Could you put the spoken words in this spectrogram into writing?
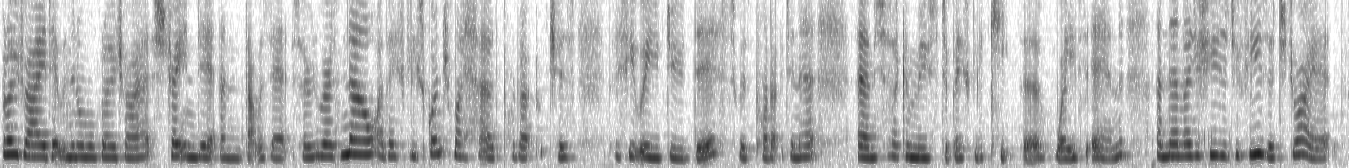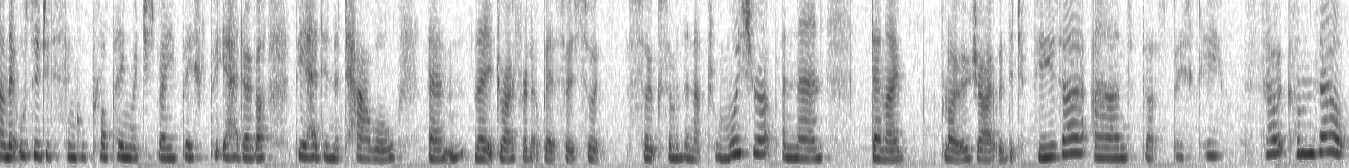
blow dried it with a normal blow dryer, straightened it and that was it. So whereas now I basically scrunch my hair with product which is basically where you do this with product in it. Um, it's just like a mousse to basically keep the waves in and then I just use a diffuser to dry it. And I also do this thing called plopping which is where you basically put your head over, put your head in a towel, um, let it dry for a little bit so it so soaks some of the natural moisture up and then then I blow dry it with the diffuser and that's basically this is how it comes out.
